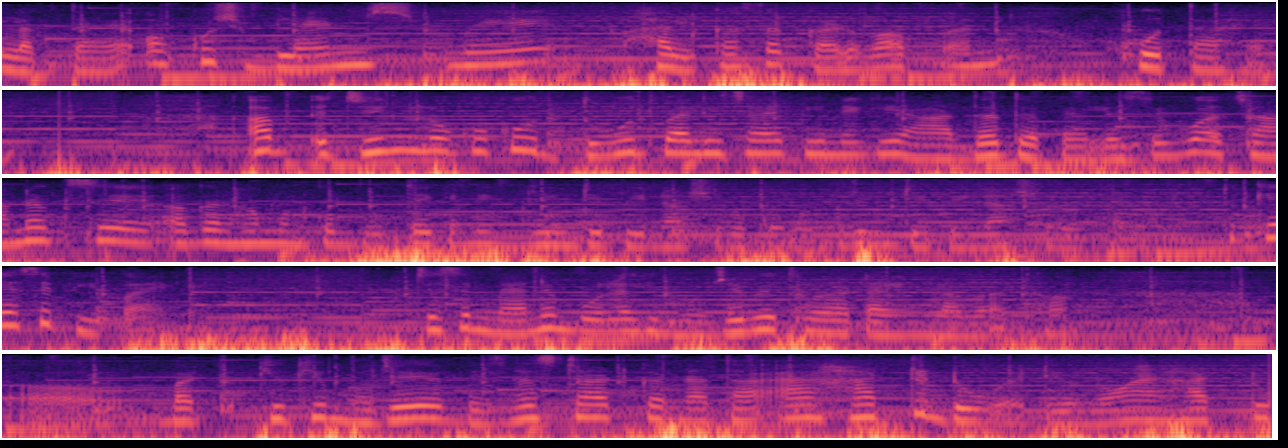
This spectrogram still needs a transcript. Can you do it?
लगता है। और कुछ ब्लेंड्स में हल्का सा कड़वापन होता है। अब जिन लोगों को दूध वाली चाय पीने की आदत है पहले से वो अचानक से अगर हम उनको बोलते हैं कि नहीं ग्रीन टी पीना शुरू करो ग्रीन टी पीना शुरू करो तो कैसे पी पाएँगे? जैसे मैंने बोला कि मुझे भी थोड़ा टाइम लगा था बट uh, क्योंकि मुझे बिज़नेस स्टार्ट करना था I had to do it you know I had to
